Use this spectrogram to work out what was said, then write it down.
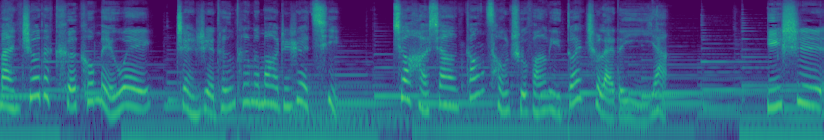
满桌的可口美味正热腾腾地冒着热气，就好像刚从厨房里端出来的一样。于是，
